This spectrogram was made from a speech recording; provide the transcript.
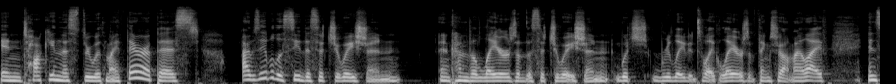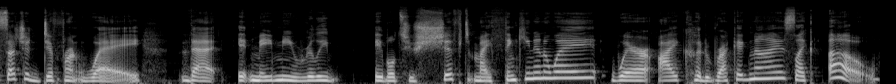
in talking this through with my therapist, I was able to see the situation and kind of the layers of the situation, which related to like layers of things throughout my life in such a different way that it made me really able to shift my thinking in a way where I could recognize, like, oh,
